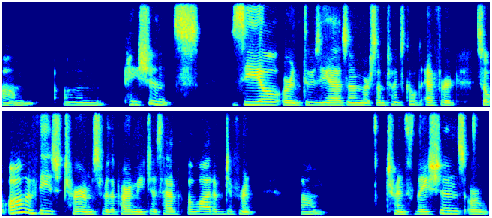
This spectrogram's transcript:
um, um, patience, zeal or enthusiasm, or sometimes called effort. So, all of these terms for the paramitas have a lot of different um, translations or,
